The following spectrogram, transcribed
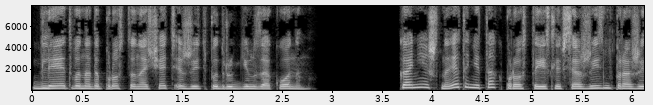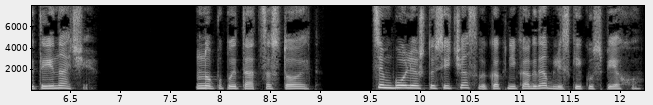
Для этого надо просто начать жить по другим законам. Конечно, это не так просто, если вся жизнь прожита иначе. Но попытаться стоит. Тем более, что сейчас вы как никогда близки к успеху.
